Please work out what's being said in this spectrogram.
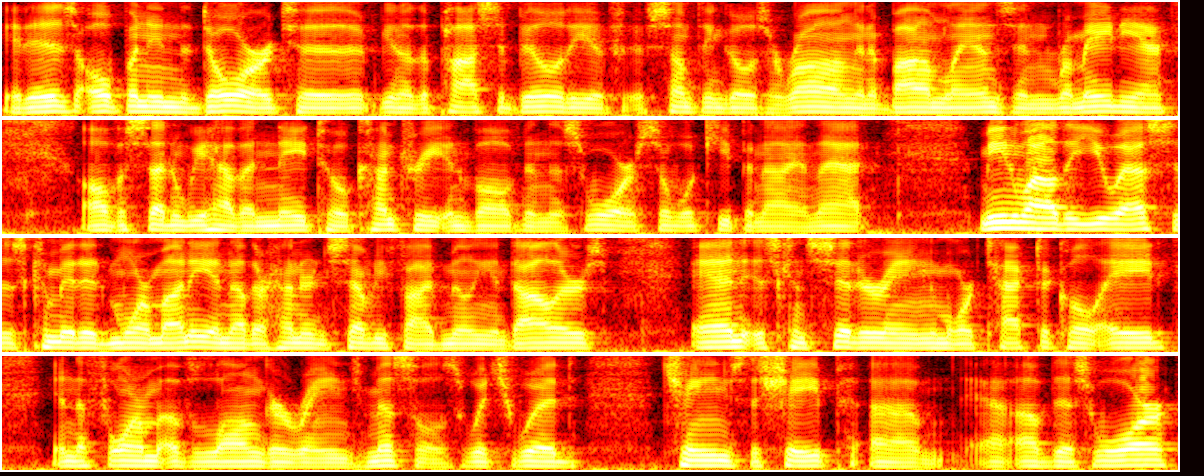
it is opening the door to you know the possibility of if something goes wrong and a bomb lands in Romania, all of a sudden we have a NATO country involved in this war. So we'll keep an eye on that. Meanwhile, the U.S. has committed more money, another $175 million, and is considering more tactical aid in the form of longer range missiles, which would change the shape um, of this war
